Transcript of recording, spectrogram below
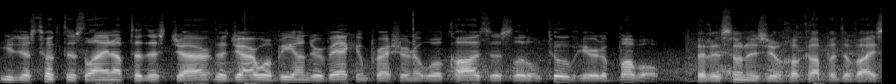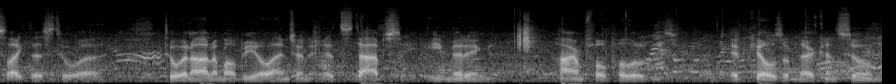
you just hook this line up to this jar. The jar will be under vacuum pressure and it will cause this little tube here to bubble. But as soon as you hook up a device like this to a to an automobile engine, it stops emitting harmful pollutants. It kills them, they're consumed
